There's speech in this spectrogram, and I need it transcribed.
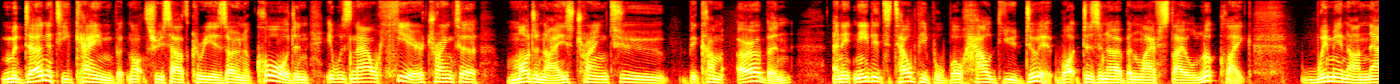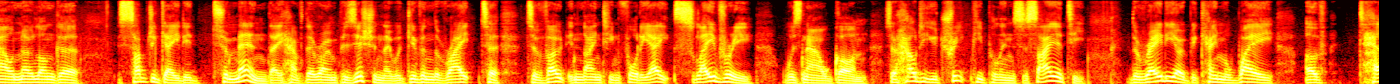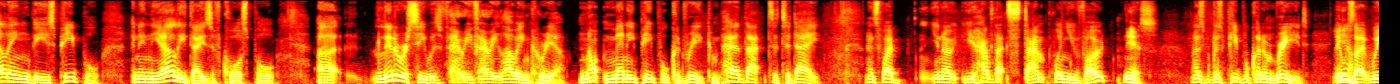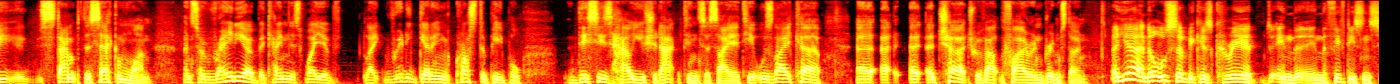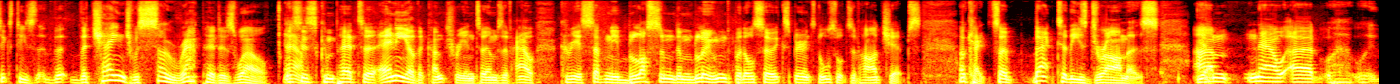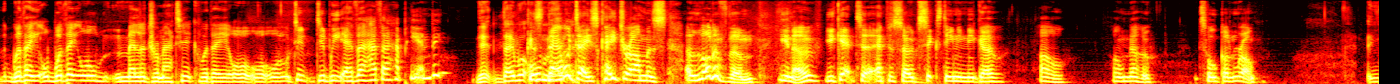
Modernity came, but not through South Korea's own accord, and it was now here trying to modernize, trying to become urban. And it needed to tell people, well, how do you do it? What does an urban lifestyle look like? Women are now no longer subjugated to men. They have their own position. They were given the right to, to vote in 1948. Slavery was now gone. So, how do you treat people in society? The radio became a way of telling these people. And in the early days, of course, Paul, uh, literacy was very, very low in Korea. Not many people could read. Compare that to today. That's why, you know, you have that stamp when you vote. Yes. That's because people couldn't read. It was like we stamped the second one. And so radio became this way of like really getting across to people this is how you should act in society. It was like a, a, a, church without the fire and brimstone. Uh, yeah, and also because Korea in the in the fifties and sixties, the the change was so rapid as well. This Yeah. is compared to any other country in terms of how Korea suddenly blossomed and bloomed, but also experienced all sorts of hardships. Okay, so back to these dramas. Um, now, uh, were they were they all melodramatic? Were they, or, or, or did, did we ever have a happy ending? They, they were Because nowadays, K dramas, a lot of them, you know, you get to episode 16 and you go, oh, oh no, it's all gone wrong.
